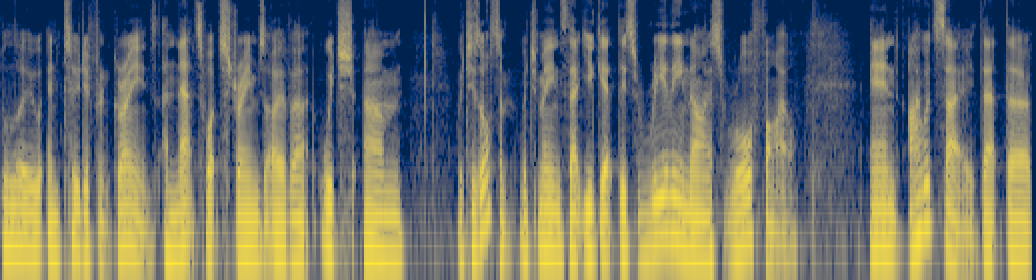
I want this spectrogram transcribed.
blue, and two different greens, and that's what streams over, which um, which is awesome. Which means that you get this really nice raw file. And I would say that the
